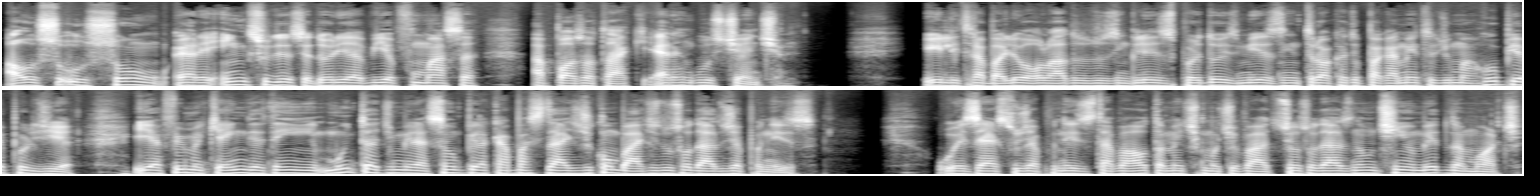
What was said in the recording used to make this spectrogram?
ao, o som era ensurdecedor e havia fumaça após o ataque. Era angustiante. Ele trabalhou ao lado dos ingleses por dois meses em troca do pagamento de uma rúpia por dia e afirma que ainda tem muita admiração pela capacidade de combate dos soldados japoneses. O exército japonês estava altamente motivado. Seus soldados não tinham medo da morte.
